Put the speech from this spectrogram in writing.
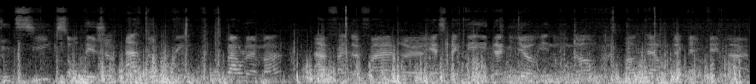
d'outils qui sont déjà adoptés au Parlement afin de faire respecter et d'améliorer nos normes en termes de qualité de l'air.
